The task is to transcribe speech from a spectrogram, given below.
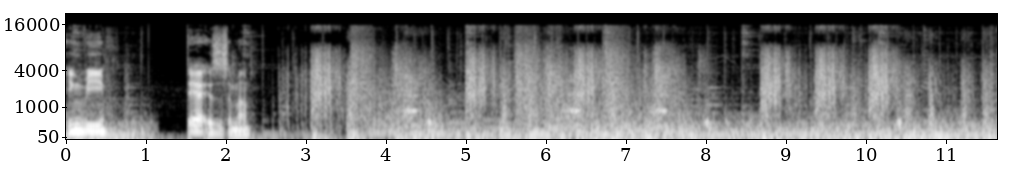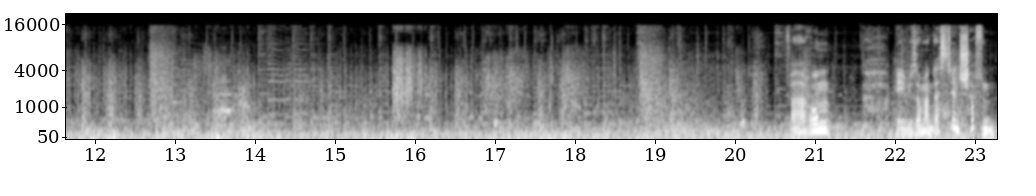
irgendwie, der ist es immer. Ey, wie soll man das denn schaffen?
